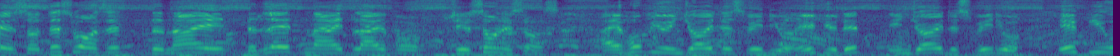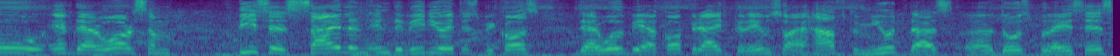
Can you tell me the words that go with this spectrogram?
Okay, so this was it, the night, the late night life of Chersonissos. I hope you enjoyed this video. If you did enjoy this video, if you, if there were some pieces silent in the video, it is because there will be a copyright claim, so I have to mute those, uh, those places.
